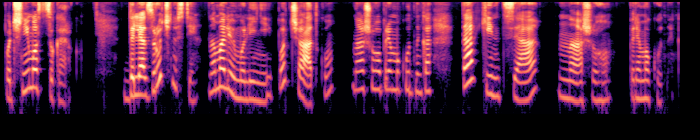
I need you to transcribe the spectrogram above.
Почнімо з цукерок. Для зручності намалюємо лінії початку нашого прямокутника та кінця нашого прямокутника.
